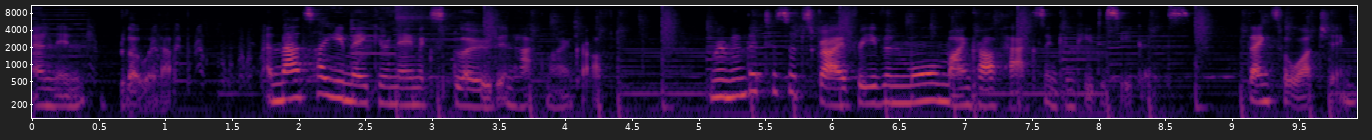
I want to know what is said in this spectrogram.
and then blow it up. And that's how you make your name explode in Hack Minecraft. Remember to subscribe for even more Minecraft hacks and computer secrets. Thanks for watching.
